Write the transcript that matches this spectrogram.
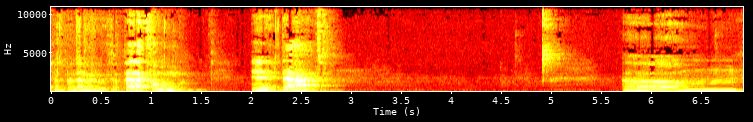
közben nem erült a telefonunk, tehát um,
